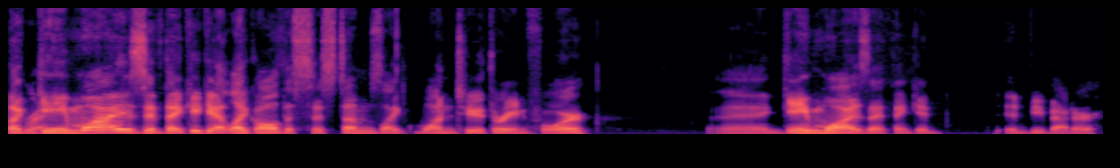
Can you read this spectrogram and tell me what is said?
But Right. game wise, if they could get like all the systems, like one, two, three, and four, uh, game wise, I think it it'd be better.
